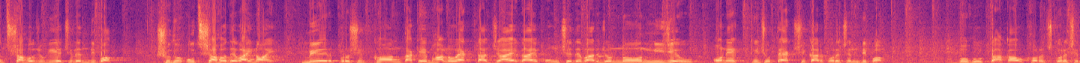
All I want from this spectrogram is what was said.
উৎসাহ জুগিয়েছিলেন দীপক। শুধু উৎসাহ দেওয়াই নয় মেয়ের প্রশিক্ষণ তাকে ভালো একটা জায়গায় পৌঁছে দেবার জন্য নিজেও অনেক কিছু ত্যাগ স্বীকার করেছেন দীপক। বহু টাকাও খরচ করেছেন।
